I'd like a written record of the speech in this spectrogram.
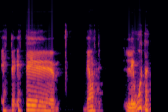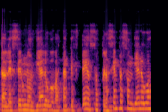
este, este, digamos, le gusta establecer unos diálogos bastante extensos, pero siempre son diálogos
